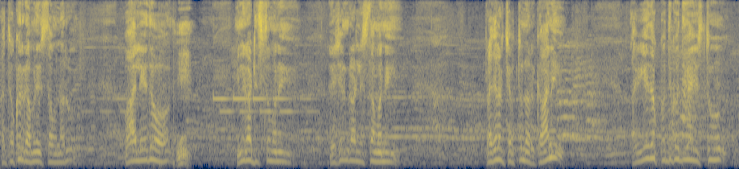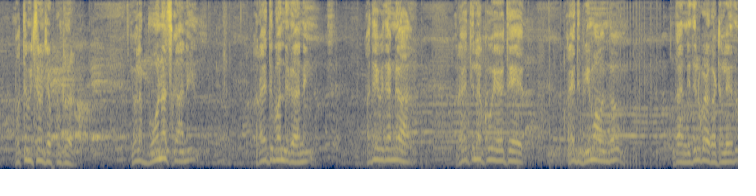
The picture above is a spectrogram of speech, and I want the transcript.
ప్రతి ఒక్కరు గమనిస్తూ ఉన్నారు. వాళ్ళు ఏదో ఇల్లు కట్టిస్తామని రేషన్ కార్డులు ఇస్తామని ప్రజలకు చెప్తున్నారు. కానీ అవి ఏదో కొద్ది కొద్దిగా ఇస్తూ మొత్తం ఇచ్చిన చెప్పుకుంటున్నారు. ఇవాళ బోనస్ కానీ రైతు బంధు కానీ అదేవిధంగా రైతులకు ఏదైతే రైతు బీమా ఉందో దాని నిధులు కూడా కట్టలేదు.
